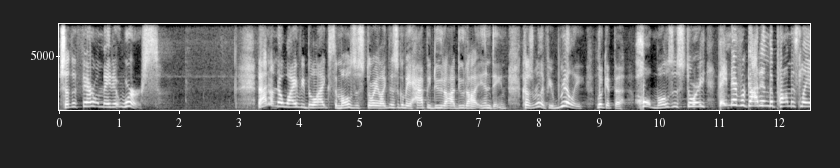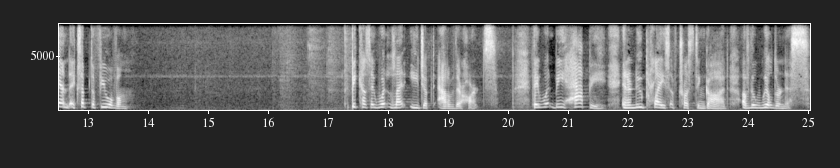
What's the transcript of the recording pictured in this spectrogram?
So the Pharaoh made it worse. Now, I don't know why everybody likes the Moses story, like this is going to be a happy doo-dah, doo-dah ending. Because really, if you really look at the whole Moses story, they never got in the promised land except a few of them. Because they wouldn't let Egypt out of their hearts. They wouldn't be happy in a new place of trusting God, of the wilderness.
